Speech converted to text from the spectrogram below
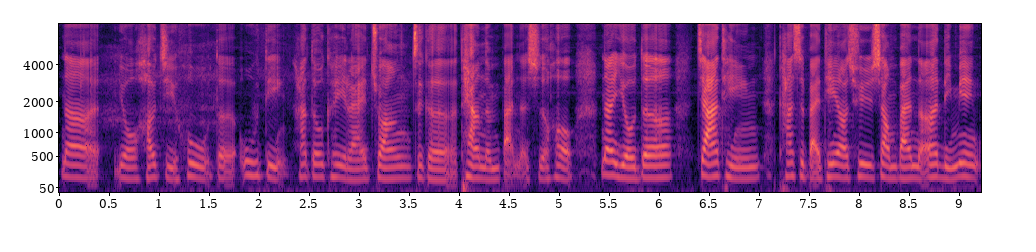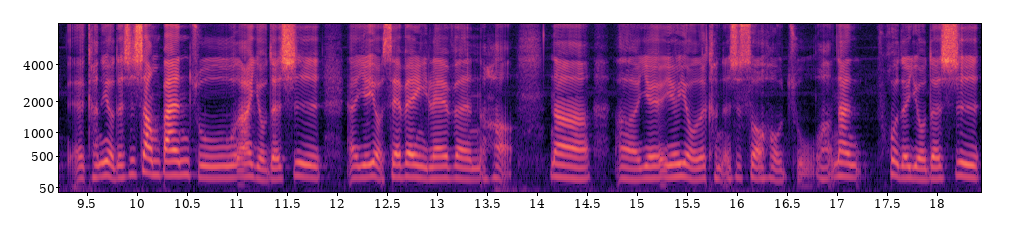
那有好几户的屋顶，它都可以来装这个太阳能板的时候，那有的家庭他是白天要去上班的啊，里面呃可能有的是上班族，那有的是呃也有 Seven Eleven 哈，那呃也也有的可能是售后族啊，那或者有的是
